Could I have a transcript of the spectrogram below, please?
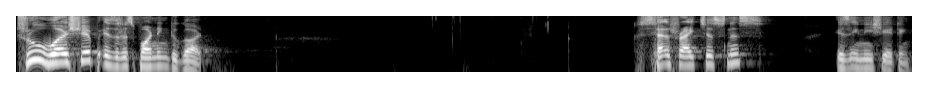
True worship is responding to God. Self righteousness is initiating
